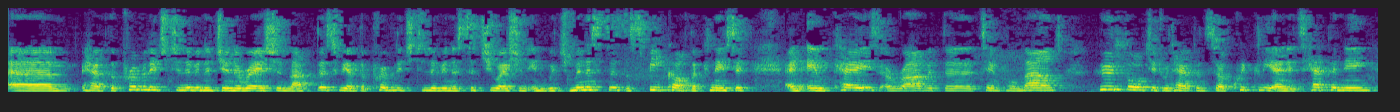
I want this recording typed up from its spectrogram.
um, have the privilege to live in a generation like this. We have the privilege to live in a situation in which ministers, the Speaker of the Knesset and MKs arrive at the Temple Mount who thought it would happen so quickly and it's happening.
